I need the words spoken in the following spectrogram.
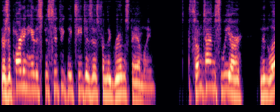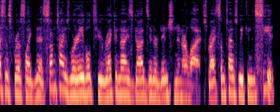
There's a part in here that specifically teaches us from the groom's family. Sometimes we are, the lessons for us like this, sometimes we're able to recognize God's intervention in our lives, right? Sometimes we can see it.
